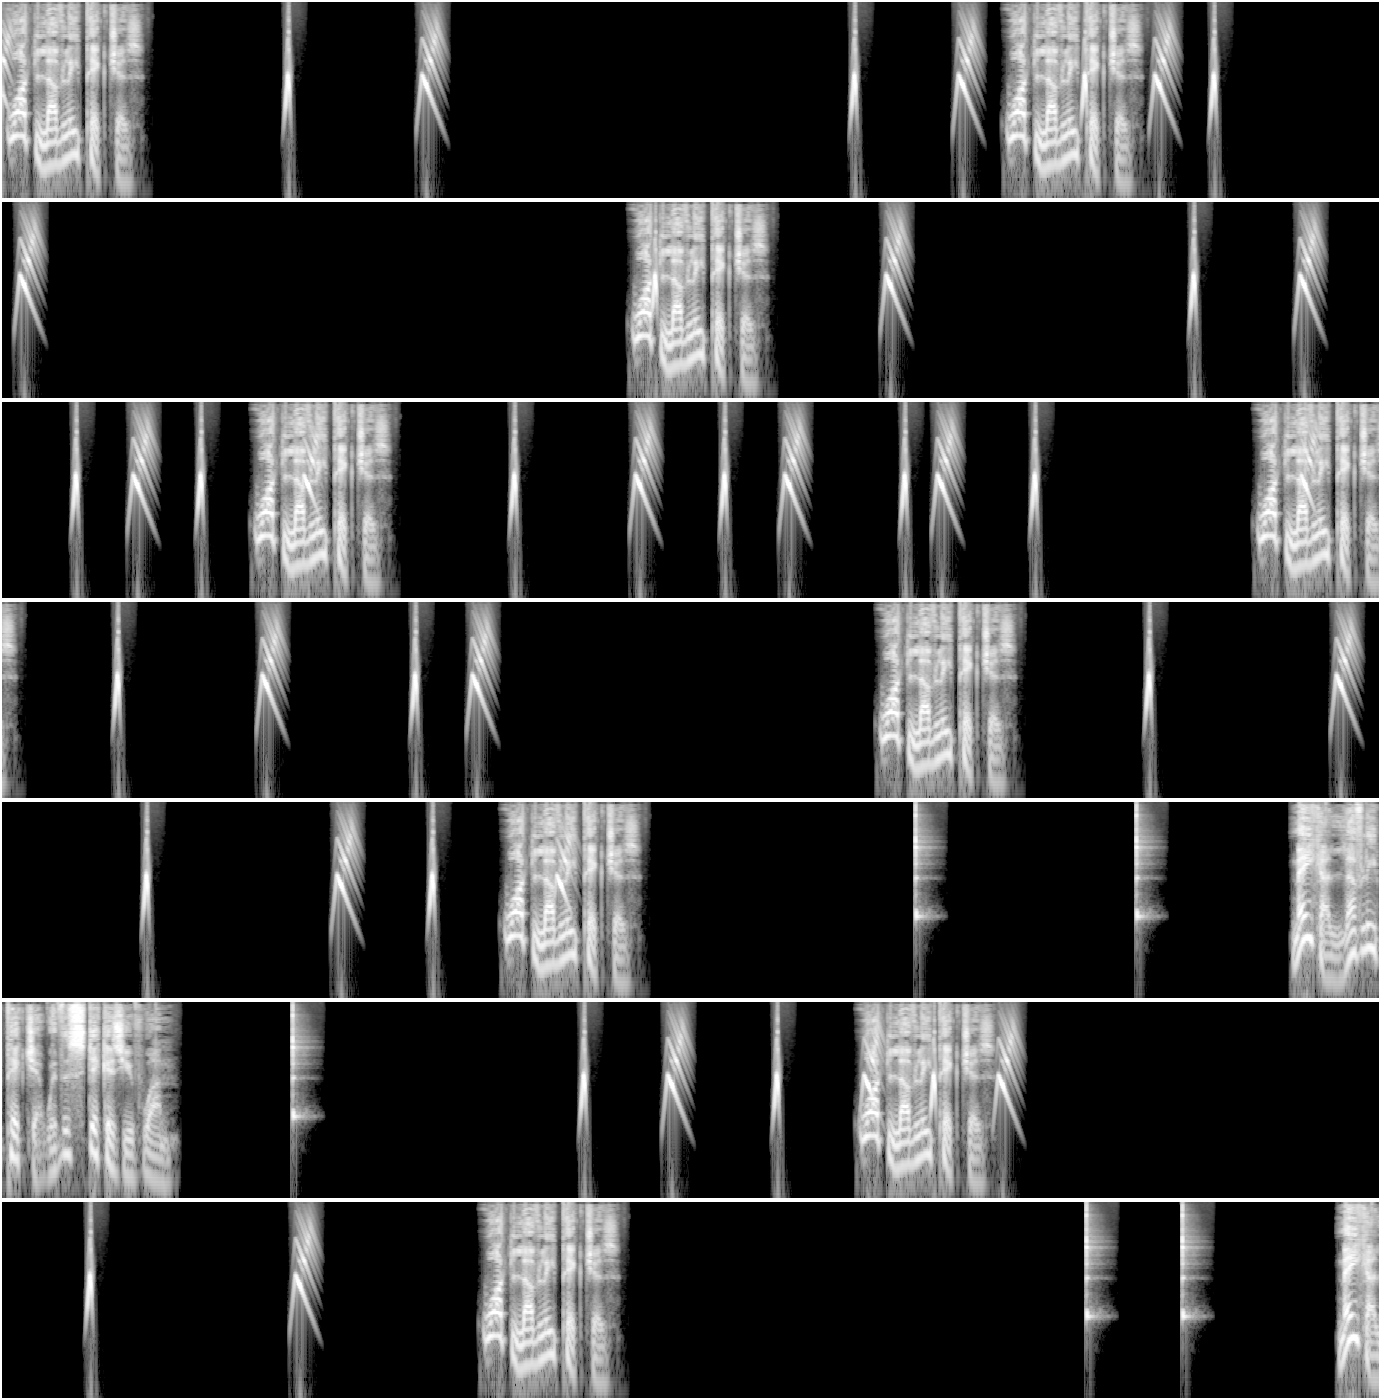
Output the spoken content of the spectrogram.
What lovely pictures! What lovely pictures! What lovely pictures! What lovely pictures! What lovely pictures! What lovely pictures! What lovely pictures! Make a lovely picture with the stickers you've won. What lovely pictures! What lovely pictures! Make a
